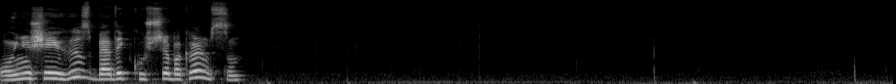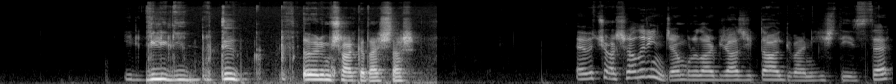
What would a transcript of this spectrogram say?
Oyunun şeyi hız, bendeki koşuşa bakar mısın? İlgili ölmüş arkadaşlar. Evet şu aşağılara ineceğim. Buralar birazcık daha güvenli hiç değilse.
